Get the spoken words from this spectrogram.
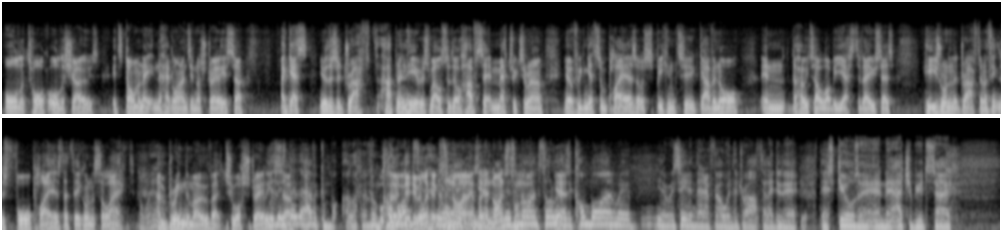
all the talk, all the shows, it's dominating the headlines in Australia. So I guess you know there's a draft happening here as well, so they'll have certain metrics around. You know, if we can get some players. I was speaking to Gavin Orr in the hotel lobby yesterday, who says he's running the draft, and I think there's four players that they're going to select oh, and bring them over to Australia. Well, so they, they have a combi- uh, like a little They're- combine. they're doing like a Yeah. combine, Nine, it's like yeah. a nines There's a tournament. nine tournament. Yeah. There's a combine where you know we see it in the NFL with the draft, and they do their their skills and, and their attributes. So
